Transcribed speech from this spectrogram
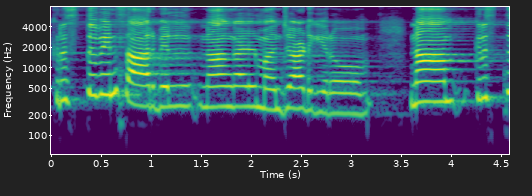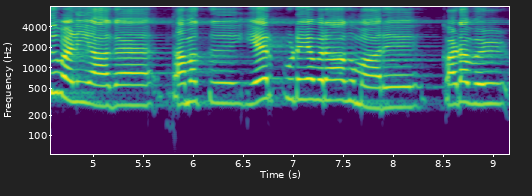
கிறிஸ்துவின் சார்பில் நாங்கள் மன்றாடுகிறோம். நாம் கிறிஸ்து வழியாக தமக்கு ஏற்புடையவராகுமாறு கடவுள்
